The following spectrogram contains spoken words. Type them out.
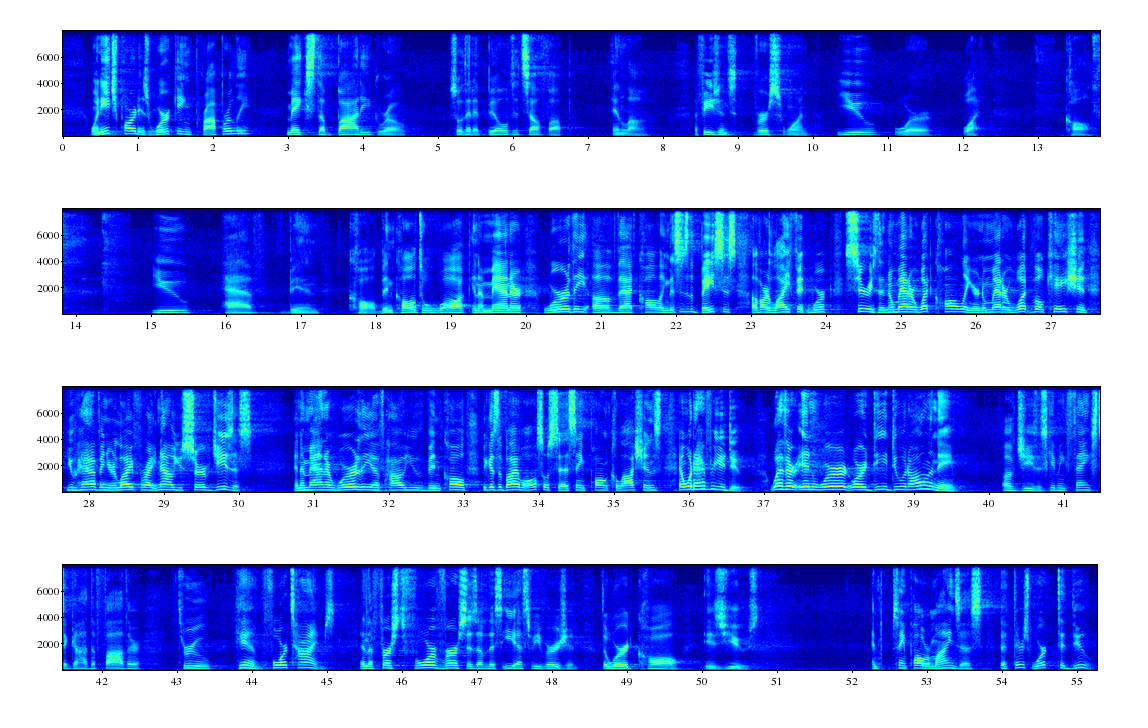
when each part is working properly, makes the body grow so that it builds itself up in love. Ephesians verse 1 You were what? Called. You have been called, been called to walk in a manner worthy of that calling. This is the basis of our Life at Work series that no matter what calling or no matter what vocation you have in your life right now, you serve Jesus in a manner worthy of how you've been called. Because the Bible also says, St. Paul in Colossians, and whatever you do, whether in word or deed, do it all in the name of Jesus, giving thanks to God the Father through him. Four times in the first four verses of this ESV version, the word call is used. And St. Paul reminds us that there's work to do.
